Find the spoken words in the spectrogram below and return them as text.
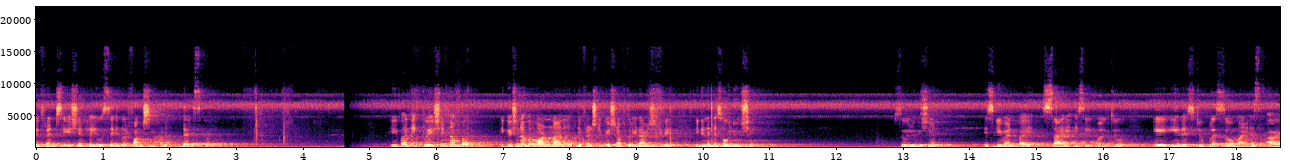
डिफरेंशिएशनல யூஸ் ചെയ്യുന്ന ஒரு ஃபங்ஷன் ആണ് del2 even equation number equation number 1 ആണ് differential equation of 3 dimensional wave இது டிന്‍റെ solution solution is given by psi = a e raised to plus or minus i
